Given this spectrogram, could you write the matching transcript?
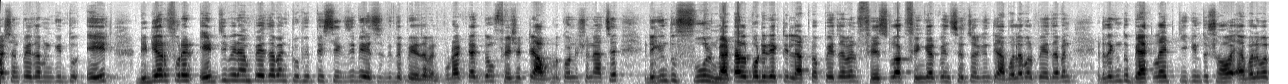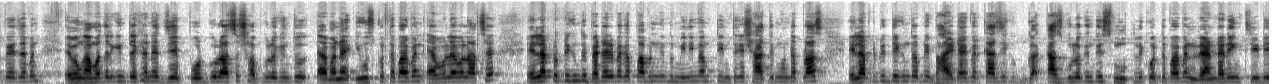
জেনারেশন পেয়ে যাবেন কিন্তু এইট ডিডিআর ফোরের এইট জিবি র্যাম পেয়ে যাবেন টু ফিফটি সিক্স জিবি এসএসডিতে পেয়ে যাবেন। প্রোডাক্ট একদম ফ্রেশ একটি আউটলুক কন্ডিশনে আছে। এটি কিন্তু ফুল মেটাল বডির একটি ল্যাপটপ পেয়ে যাবেন। ফেস লক ফিঙ্গারপ্রিন্ট সেন্সর কিন্তু অ্যাভেলেবল পেয়ে যাবেন। এটাতে কিন্তু ব্যাকলাইট কি কিন্তু সহ অ্যাভেলেবল পেয়ে যাবেন। এবং আমাদের কিন্তু এখানে যে পোর্টগুলো আছে, সবগুলো কিন্তু মানে ইউজ করতে পারবেন অ্যাভেলেবল আছে। এই ল্যাপটপটি কিন্তু ব্যাটারি ব্যাকআপ পাবেন কিন্তু মিনিমাম তিন থেকে সাড়ে তিন ঘণ্টা প্লাস এই ল্যাপটপটি দিয়ে কিন্তু আপনি ভাই টাইপের কাজই কাজগুলো কিন্তু স্মুথলি করতে পারবেন। Rendering three D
